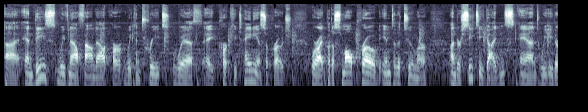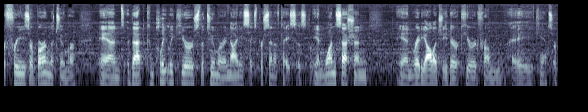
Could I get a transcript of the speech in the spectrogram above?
uh, and these we've now found out are, we can treat with a percutaneous approach where I put a small probe into the tumor under CT guidance and we either freeze or burn the tumor and that completely cures the tumor in 96% of cases. In one session in radiology, they're cured from a cancer.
